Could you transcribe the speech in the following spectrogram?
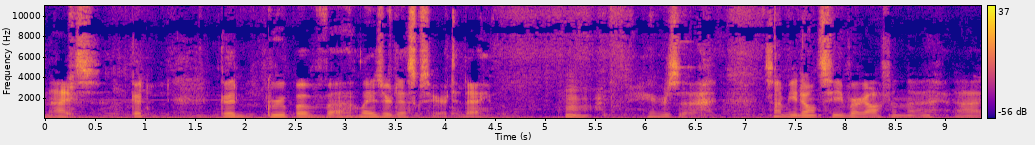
Nice, good good group of uh, laser discs here today. Hmm. Here's uh, something you don't see very often, the uh,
